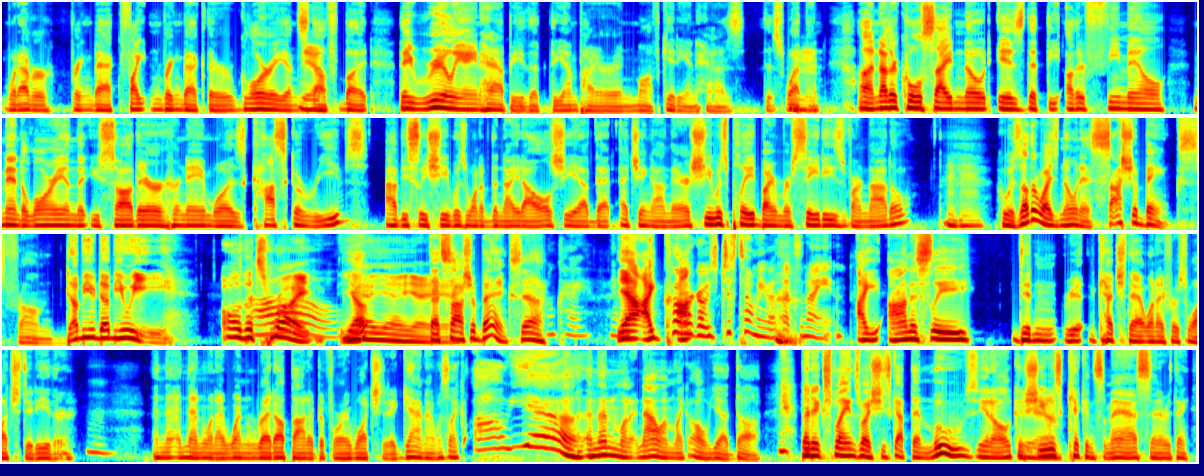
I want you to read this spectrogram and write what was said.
whatever, bring back fight and bring back their glory and Yeah. stuff, but they really ain't happy that the Empire and Moff Gideon has this weapon. Uh, another cool side note is that the other female Mandalorian that you saw there, her name was Koska Reeves. Obviously, she was one of the Night Owls. She had that etching on there. She was played by Mercedes Varnado, hmm who is otherwise known as Sasha Banks from WWE. Oh, that's Oh. right. Yep. Yeah, yeah, yeah. That's yeah. Sasha Banks, yeah. Okay. Yeah, I, I, Coworker was just telling me about that tonight. I honestly didn't re- catch that when I first watched it either. Hmm. And then, and then when I went and read up on it before I watched it again, I was like, oh yeah. And then when it, now I'm like, oh yeah, duh. But it explains why she's got them moves, you know, because she Yeah. was kicking some ass and everything.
